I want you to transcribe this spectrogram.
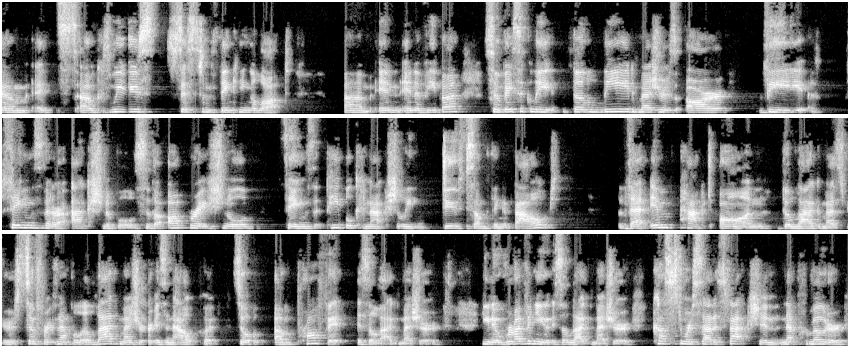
Um, it's because uh, we use system thinking a lot um, in in Aviva. So basically, the lead measures are the things that are actionable. So the operational things that people can actually do something about that impact on the lag measures. So, for example, a lag measure is an output. So, um, profit is a lag measure. You know, revenue is a lag measure. Customer satisfaction, net promoter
